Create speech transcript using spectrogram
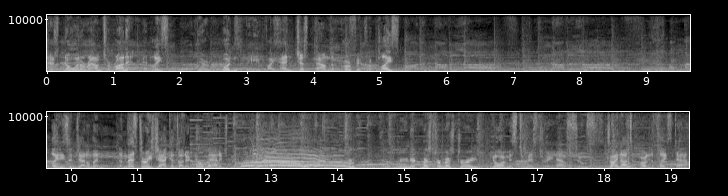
there's no one around to run it. At least there wouldn't be if I hadn't just found the perfect replacement. Ladies and gentlemen, the Mystery Shack is under new management. You, you mean it, Mr. Mystery? You're Mr. Mystery now, Soos. Try not to burn the place down.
